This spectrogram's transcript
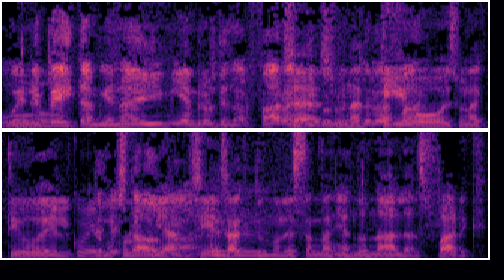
UNP y también hay miembros de la FARC. O sea, es un, activo, es un activo del gobierno colombiano. Sí, exacto, no le están dañando nada a las FARC.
